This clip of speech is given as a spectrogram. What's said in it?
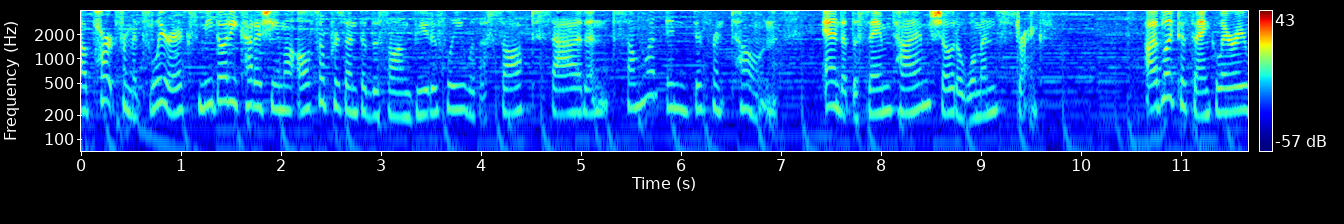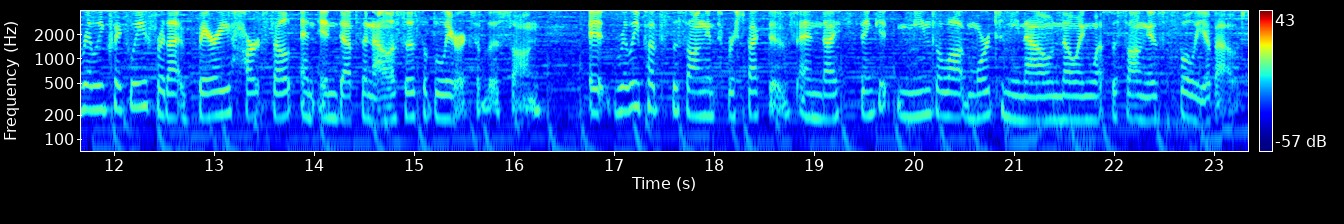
Apart from its lyrics, Midori Karashima also presented the song beautifully with a soft, sad, and somewhat indifferent tone, and at the same time showed a woman's strength. I'd like to thank Larry really quickly for that very heartfelt and in depth analysis of the lyrics of this song. It really puts the song into perspective, and I think it means a lot more to me now knowing what the song is fully about.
